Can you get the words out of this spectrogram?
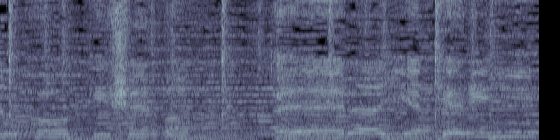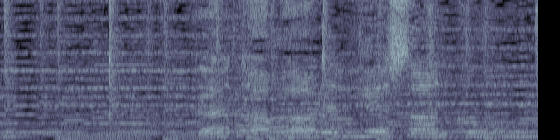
են քո գիշերվա տերը երկերին կթափարեմ ես անքում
